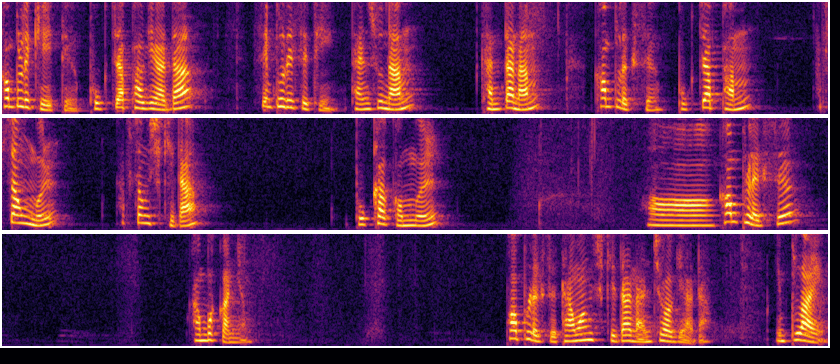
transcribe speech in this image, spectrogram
complicate 복잡하게 하다. Simplicity 단순함 간단함. Complex 복잡함. 합성물 합성시키다. 복합 건물. 어, 컴플렉스 강박관념. 퍼플렉스 당황시키다 난처하게 하다. Imply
